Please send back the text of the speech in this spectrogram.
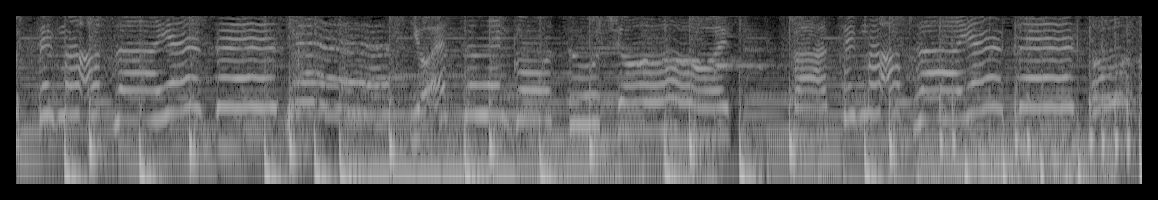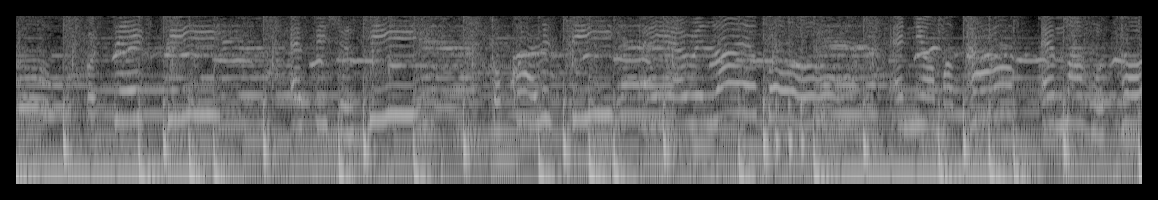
with Sigma Appliances. Yeah. Your excellent go-to choice. Five Sigma Appliances. Ooh, ooh. For safety, efficiency, yeah. for quality, yeah. and you're reliable. And you're my pop and my hotel.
